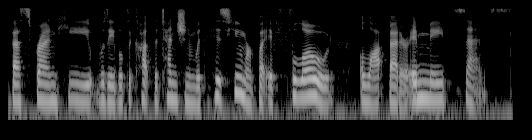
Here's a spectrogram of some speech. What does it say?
best friend he was able to cut the tension with his humor, but it flowed a lot better. It made sense.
